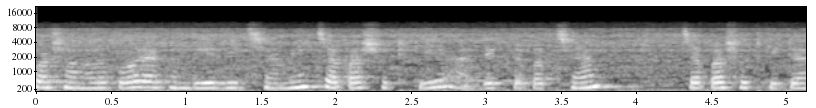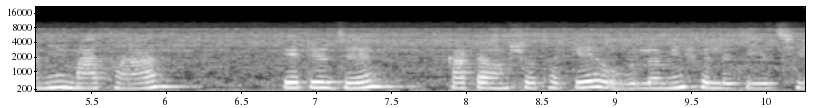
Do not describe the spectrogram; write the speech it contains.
কষানোর পর এখন দিয়ে দিচ্ছি আমি চাপা শুটকি আর দেখতে পাচ্ছেন চাপা শুটকিটা আমি মাথার পেটের যে কাটা অংশ থাকে, ওগুলো আমি ফেলে দিয়েছি।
